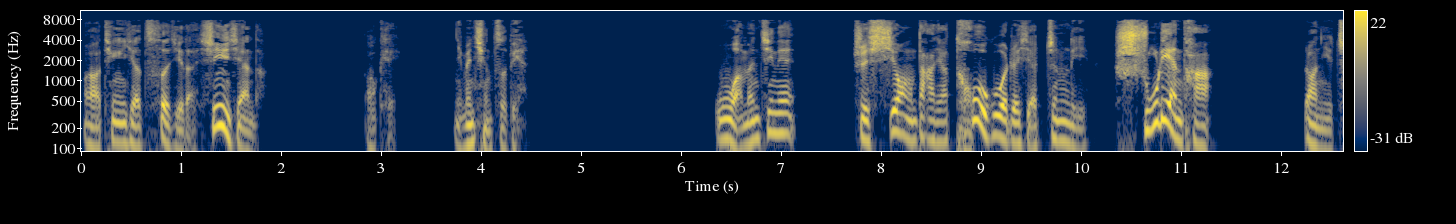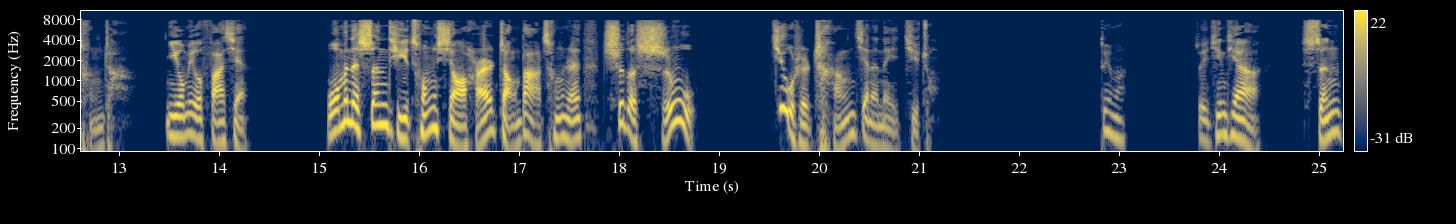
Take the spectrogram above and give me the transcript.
我要听一些刺激的、新鲜的。” OK，你们请自便。我们今天是希望大家透过这些真理熟练它，让你成长。你有没有发现，我们的身体从小孩长大成人吃的食物，就是常见的那几种，对吗？所以今天啊。神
